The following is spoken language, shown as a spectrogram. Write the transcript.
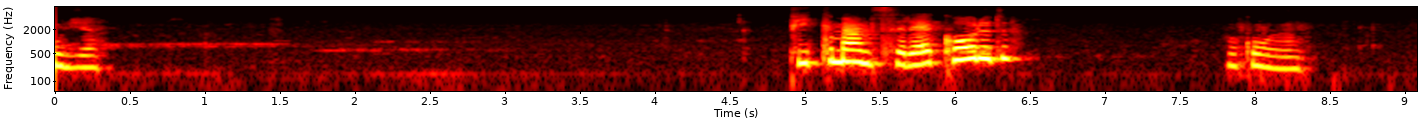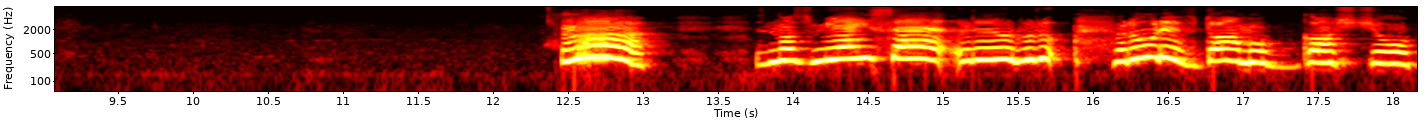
Ludzie. Pikmans rekord? O kurde. No zmień se ru- ru- rury w domu, gościu.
